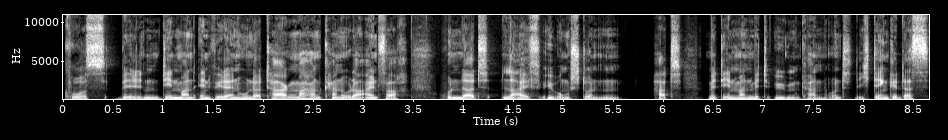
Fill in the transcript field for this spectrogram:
Kurs bilden, den man entweder in 100 Tagen machen kann oder einfach 100 Live-Übungsstunden hat, mit denen man mitüben kann. Und ich denke, dass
